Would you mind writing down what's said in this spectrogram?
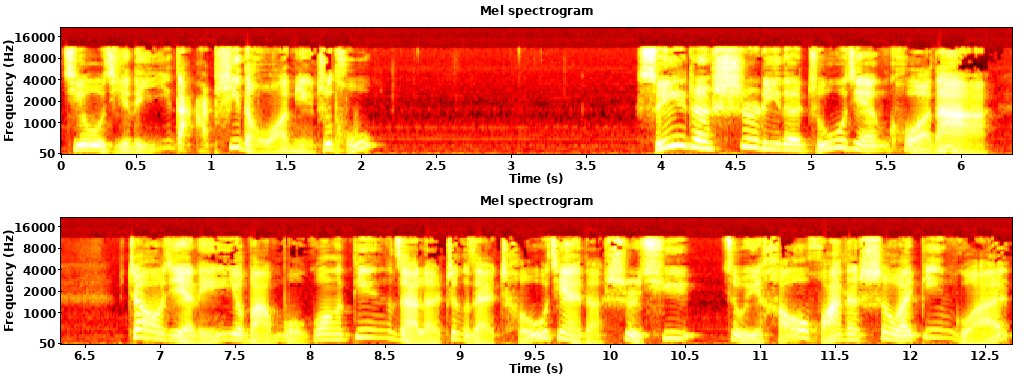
纠集了一大批的亡命之徒。随着势力的逐渐扩大。赵建林又把目光盯在了正在筹建的市区最为豪华的涉外宾馆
